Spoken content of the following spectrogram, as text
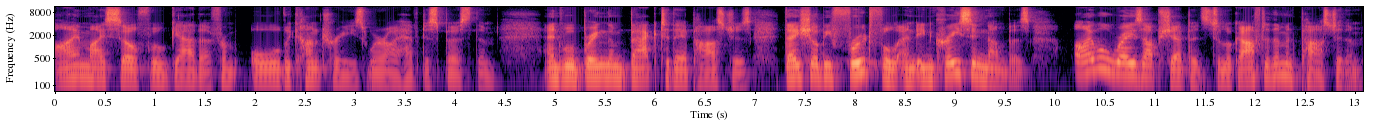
I myself will gather from all the countries where I have dispersed them, and will bring them back to their pastures. They shall be fruitful and increase in numbers. I will raise up shepherds to look after them and pasture them.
